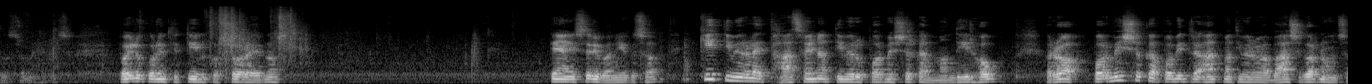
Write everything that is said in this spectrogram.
दोस्रोमा हेर्नुहोस्। पहिलो कोरिन्थी तिनको सोह्र हेर्नुहोस्। त्यहाँ यसरी भनिएको छ के तिमीहरूलाई थाहा छैन तिमीहरू परमेश्वरका मन्दिर हौ? र परमेश्वरका पवित्र आत्मा तिमीहरूमा बास गर्नुहुन्छ।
